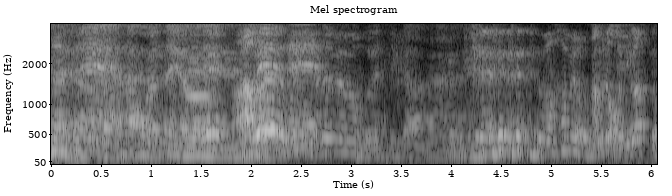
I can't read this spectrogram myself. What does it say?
네, 다 모였네요. 네. 아, 네. 왜 우리 여덟 명만 모였을까? 하면 어디 갔어?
